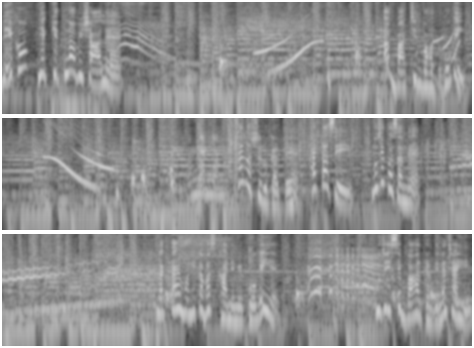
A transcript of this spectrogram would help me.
देखो, ये कितना विशाल है। अब बातचीत बहुत हो गई। चलो शुरू करते हैं। खट्टा सेब, मुझे पसंद है। लगता है मोनिका बस खाने में खो गई है। मुझे इससे बाहर कर देना चाहिए।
